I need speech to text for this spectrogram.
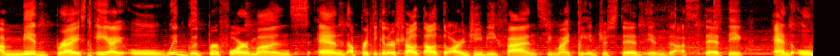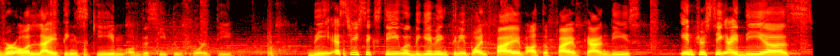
A mid-priced AIO with good performance, and a particular shout out to RGB fans. You might be interested in the aesthetic and overall lighting scheme of the C240. The S360 will be giving 3.5 out of 5 candies. Interesting ideas,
